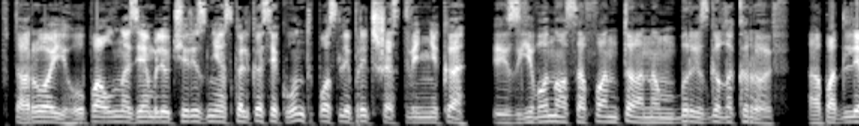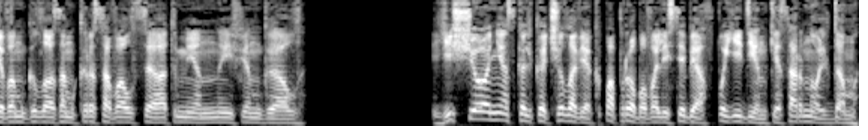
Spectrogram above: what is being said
Второй упал на землю через несколько секунд после предшественника. Из его носа фонтаном брызгала кровь, а под левым глазом красовался отменный фингал. Еще несколько человек попробовали себя в поединке с Арнольдом.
